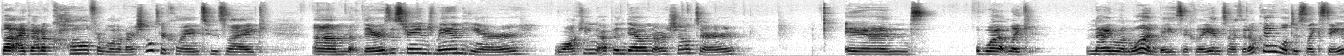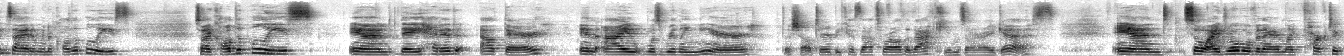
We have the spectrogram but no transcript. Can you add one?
But I got a call from one of our shelter clients who's like um, there's a strange man here walking up and down our shelter and what like 911 basically. And so i said okay we'll just like stay inside. I'm to call the police. So i called the police and they headed out there and i was really near the shelter because that's where all the vacuums are i guess and so i drove over there and like parked a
